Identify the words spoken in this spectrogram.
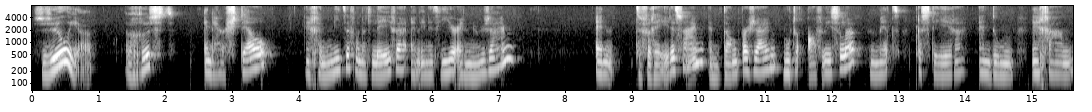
zul je rust en herstel en genieten van het leven en in het hier en nu zijn. En tevreden zijn en dankbaar zijn moeten afwisselen met presteren en doen en gaan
